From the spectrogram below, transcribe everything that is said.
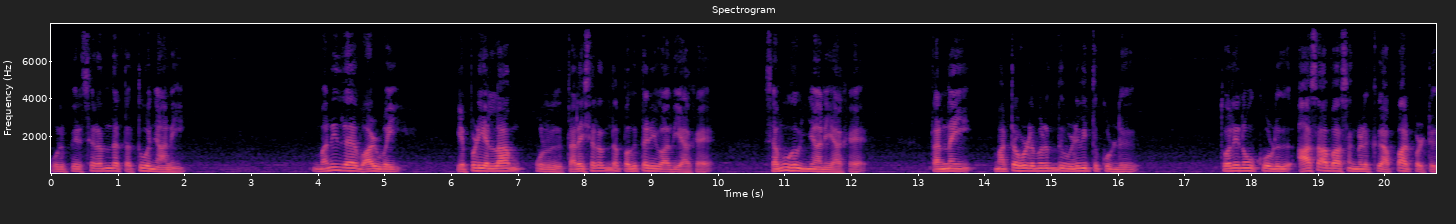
ஒரு பெரு சிறந்த தத்துவ ஞானி மனித வாழ்வை எப்படியெல்லாம் ஒரு தலைசிறந்த பகுத்தறிவாதியாக சமூக விஞ்ஞானியாக தன்னை மற்றவர்களிடமிருந்து விடுவித்து கொண்டு தொலைநோக்கோடு ஆசாபாசங்களுக்கு அப்பாற்பட்டு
